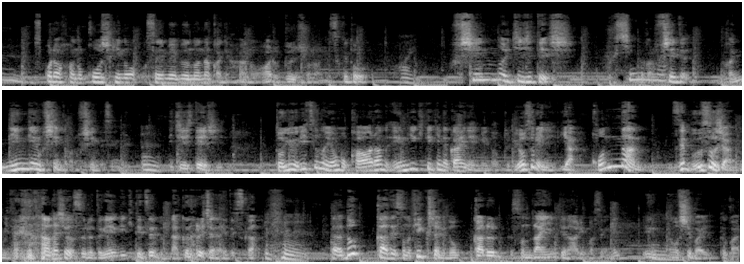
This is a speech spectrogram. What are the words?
うん。これはあの公式の声明文の中にあのある文書なんですけどはい。不審の一時停止。不審のだから不審って人間不信とかの不審ですよね。うん。一時停止といういつの世も変わらぬ演劇的な概念にのっとり要するにいやこんなん全部嘘じゃんみたいな話をすると演劇って全部なくなるじゃないですか。うん。だからどっかでそのフィクションに乗っかるそのラインっていうのはありますよね、うんお芝居とか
